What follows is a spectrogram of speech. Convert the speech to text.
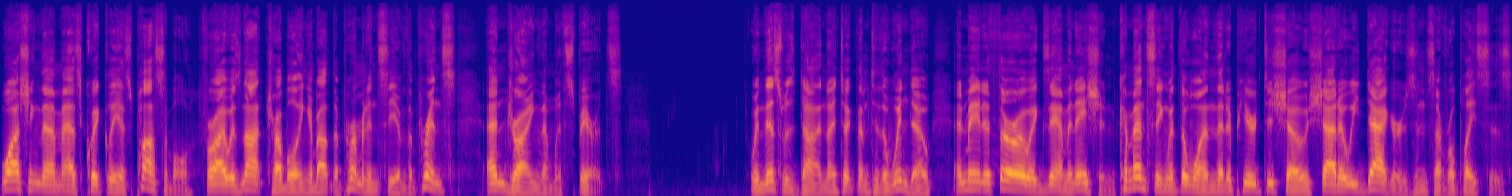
washing them as quickly as possible, for I was not troubling about the permanency of the prints, and drying them with spirits. When this was done, I took them to the window and made a thorough examination, commencing with the one that appeared to show shadowy daggers in several places.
